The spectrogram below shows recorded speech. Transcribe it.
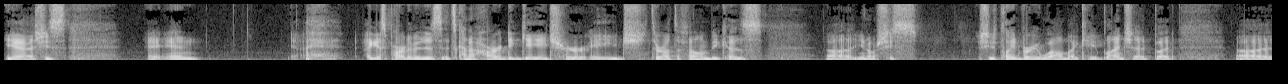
Yeah, she's, and I guess part of it is it's kind of hard to gauge her age throughout the film because, uh, you know, she's she's played very well by Cate Blanchett, but uh,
